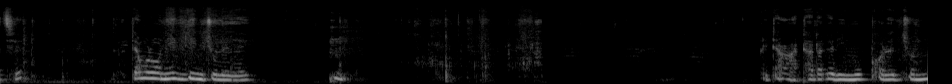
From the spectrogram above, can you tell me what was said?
আছে। তো এটা আমার অনেক দিন চলে যায়। এটা আঠাটাকে রিমুভ করার জন্য।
